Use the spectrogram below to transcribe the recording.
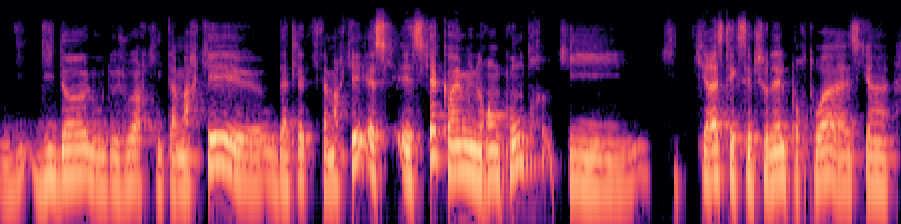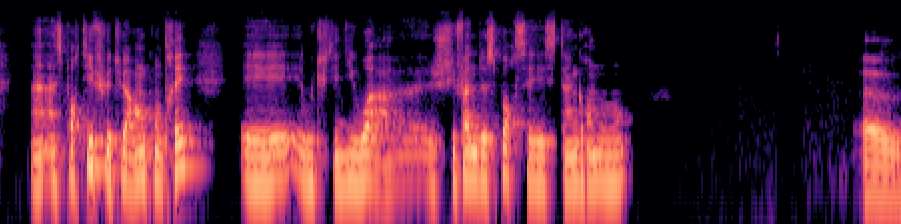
d'idoles ou de joueurs qui t'a marqué euh, ou d'athlètes qui t'a marqué. Est-ce qu'il y a quand même une rencontre qui, qui, reste exceptionnelle pour toi? Est-ce qu'il y a un, sportif que tu as rencontré et, où tu t'es dit, waouh, je suis fan de sport, c'était un grand moment? Euh,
